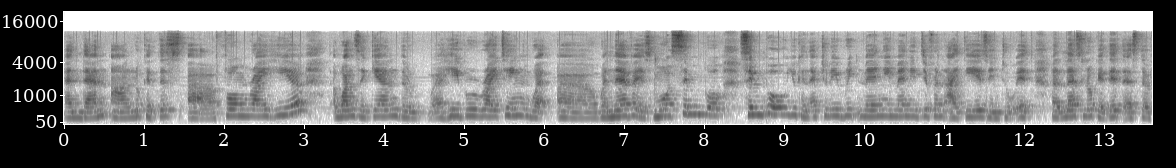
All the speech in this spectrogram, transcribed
And then uh, look at this uh, form right here once again the uh, Hebrew writing uh, whenever it's more simple simple you can actually read many many different ideas into it. But let's look at it as the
